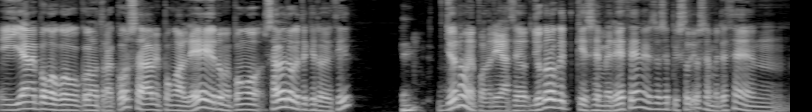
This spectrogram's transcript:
y ya me pongo con, otra cosa, me pongo a leer o me pongo... ¿Sabes lo que te quiero decir? Yo no me pondría a hacer... Yo creo que, se merecen, estos episodios se merecen...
